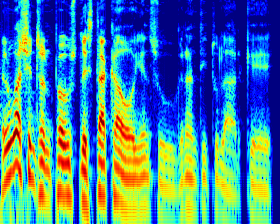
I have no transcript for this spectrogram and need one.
El Washington Post destaca hoy en su gran titular que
